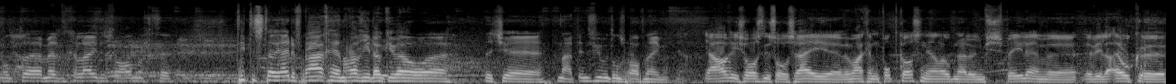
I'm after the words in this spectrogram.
Want eh, met het geluid is het wel handig. eh. Titus, stel jij de vragen. En Harry, dankjewel eh dat je nou, het interview met ons wil afnemen. Ja, Harry, zoals ik dus al zei, eh, we maken een podcast in aanloop naar de Olympische Spelen. En we, we willen elke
